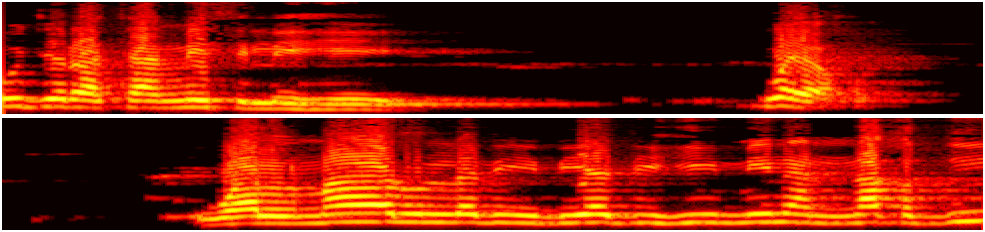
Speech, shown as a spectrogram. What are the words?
ujrata milihi wayaud waalmaalu aladii biyadihi min annaqdi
